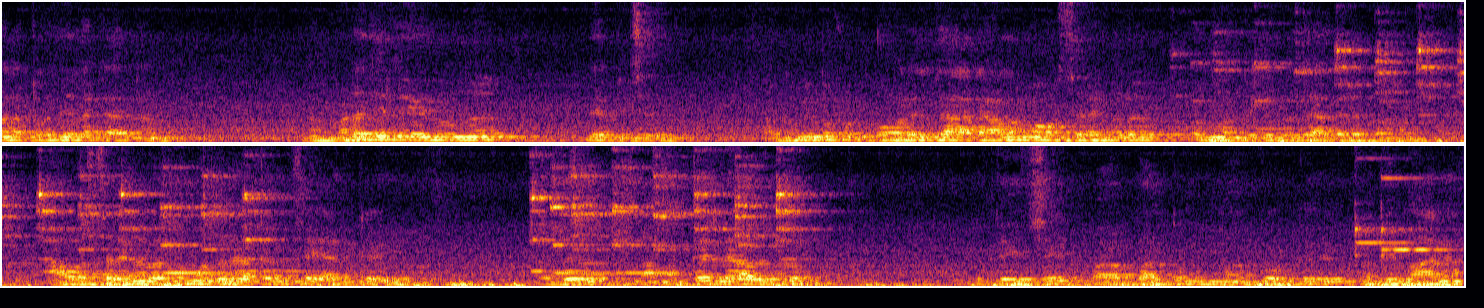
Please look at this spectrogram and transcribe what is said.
മലപ്പുറം ജില്ലക്കാരനാണ്. നമ്മുടെ ജില്ലയിൽ നിന്ന് ലഭിച്ചത്. അതും ഇന്ന് ഫുട്ബോളിൽ ധാരാളം അവസരങ്ങൾ വന്നിരിക്കുന്നത് കാലഘട്ടമാണ്. ആ അവസരങ്ങളൊക്കെ മുതലാക്കാൻ ചെയ്യാൻ കഴിയും. അത് നമുക്കെല്ലാവർക്കും പ്രത്യേകിച്ച് പാപ്പാക്കും ഉമ്മാക്കും ഒക്കെ ഒരു അഭിമാനം.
